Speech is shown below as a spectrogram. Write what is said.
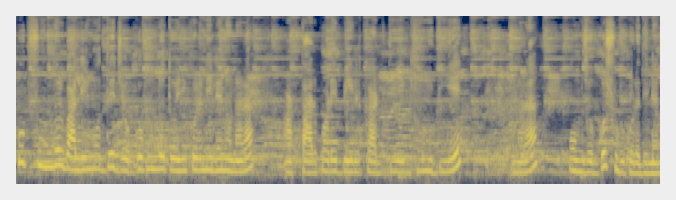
খুব সুন্দর বালির মধ্যে যজ্ঞকুণ্ড তৈরি করে নিলেন ওনারা আর তারপরে বেল কাঠ দিয়ে ঘি দিয়ে ওনারা হোমযজ্ঞ শুরু করে দিলেন।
